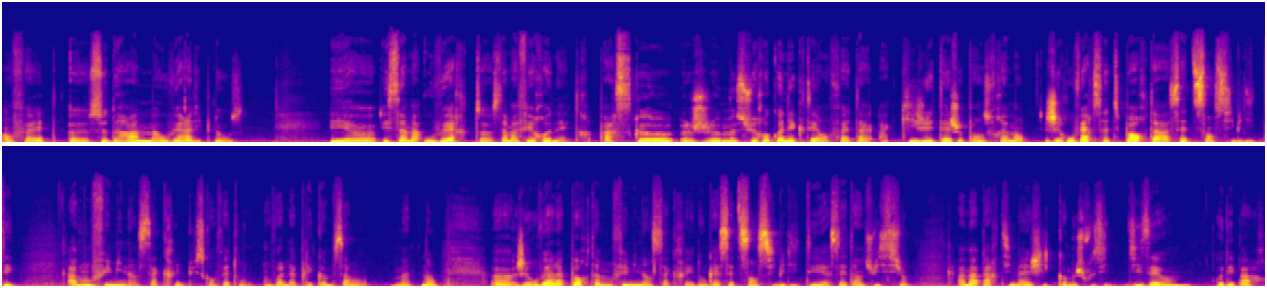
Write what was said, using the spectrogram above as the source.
en fait, euh, ce drame m'a ouvert à l'hypnose euh, et, ça m'a ouverte, ça m'a fait renaître parce que je me suis reconnectée en fait à, qui j'étais, je pense vraiment. J'ai rouvert cette porte à cette sensibilité, à mon féminin sacré, puisqu'en fait on, va l'appeler comme ça maintenant. Euh, j'ai rouvert la porte à mon féminin sacré, donc à cette sensibilité, à cette intuition, à ma partie magique, comme je vous disais au, départ.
